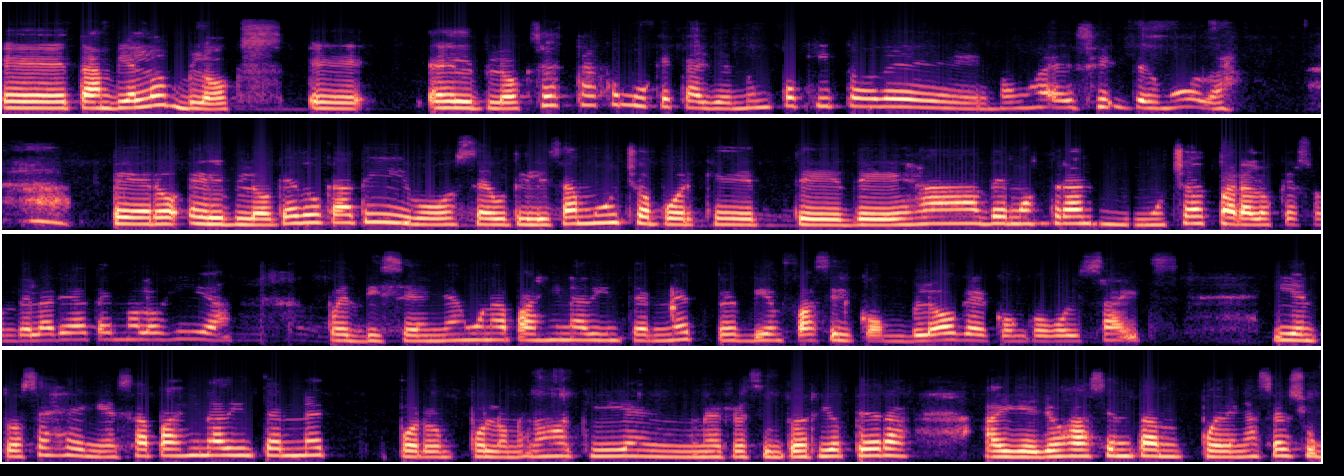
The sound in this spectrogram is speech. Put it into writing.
Eh, también los blogs. Eh, el blog se está como que cayendo un poquito de, vamos a decir, de moda. Pero el blog educativo se utiliza mucho porque te deja demostrar muchas, para los que son del área de tecnología, pues diseñan una página de internet, pues bien fácil con Blogger, con Google Sites. Y entonces en esa página de internet, por, por lo menos aquí en el recinto de Río Piedra, ahí ellos hacen pueden hacer su,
